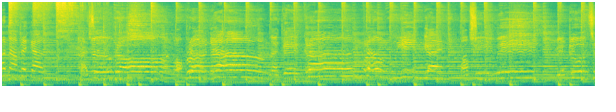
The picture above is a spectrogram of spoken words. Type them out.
ราร้องออกพระนามด้วยกันข้าจะร้องออกพระนามและเก่งครั้งเราผู้ยิ่งใหญ่ออกชีวิตเปลี่ยนดวงใจ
